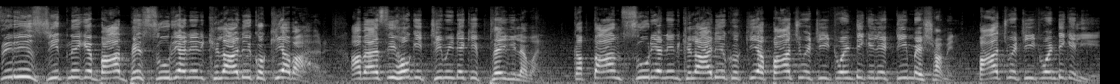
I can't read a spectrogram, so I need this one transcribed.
सीरीज़ जीतने के बाद भी सूर्या ने इन खिलाड़ियों को किया बाहर। अब ऐसी होगी टीम इंडिया की प्लेइंग इलेवन कप्तान सूर्या ने इन खिलाड़ियों को किया पाँचवें टी ट्वेंटी के लिए टीम में शामिल। पाँचवें टी ट्वेंटी के लिए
